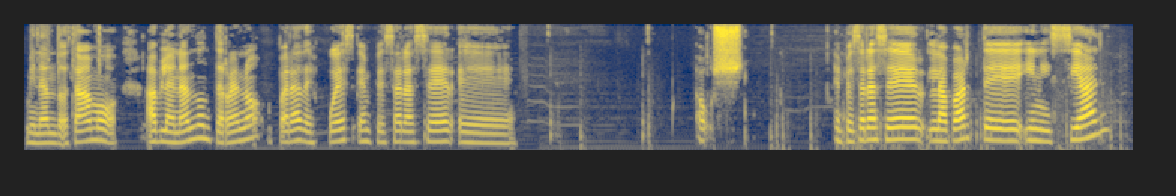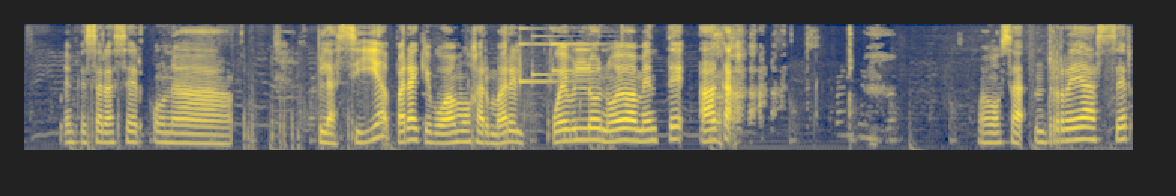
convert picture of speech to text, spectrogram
Minando. Estábamos aplanando un terreno para después empezar a hacer. eh, oh, empezar a hacer la parte inicial. Empezar a hacer una placilla para que podamos armar el pueblo nuevamente acá. Vamos a rehacer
